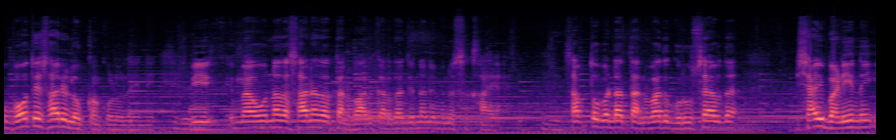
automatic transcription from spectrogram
ਉਹ ਬਹੁਤੇ ਸਾਰੇ ਲੋਕਾਂ ਕੋਲੋਂ ਲਏ ਨੇ। ਵੀ ਮੈਂ ਉਹਨਾਂ ਦਾ ਸਾਰਿਆਂ ਦਾ ਧੰਨਵਾਦ ਕਰਦਾ ਜਿਨ੍ਹਾਂ ਨੇ ਮੈਨੂੰ ਸਿਖਾਇਆ। ਸਭ ਤੋਂ ਵੱਡਾ ਧੰਨਵਾਦ ਗੁਰੂ ਸਾਹਿਬ ਦਾ। ਸ਼ਾਹੀ ਬਣੀ ਨਹੀਂ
